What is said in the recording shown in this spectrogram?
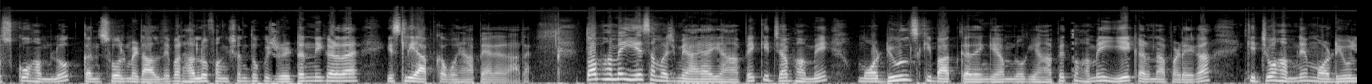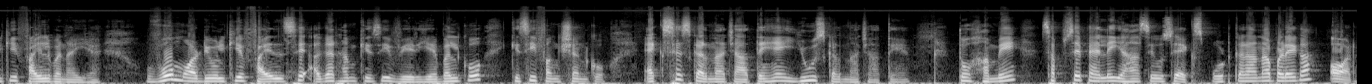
उसको हम लोग कंसोल में डाल दें, पर हेलो फ़ंक्शन तो कुछ रिटर्न नहीं कर रहा है, इसलिए आपका वो यहाँ पे एरर आ रहा है। तो अब हमें ये समझ में आया यहाँ पे कि जब हमें मॉड्यूल्स की बात करेंगे हम लोग यहाँ पे तो हमें ये करना पड़ेगा कि जो हमने मॉड्यूल की फ़ाइल बनाई है वो मॉड्यूल की फ़ाइल से अगर हम किसी वेरिएबल को, किसी फ़ंक्शन को एक्सेस करना चाहते हैं यूज़ करना चाहते हैं तो हमें सबसे पहले यहाँ से उसे एक्सपोर्ट कराना पड़ेगा और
